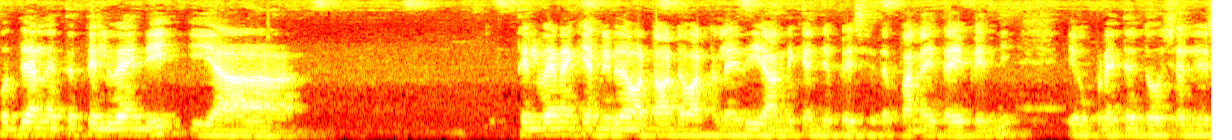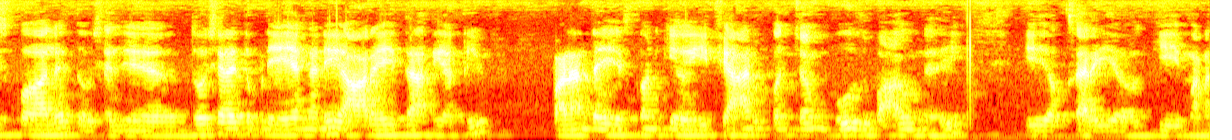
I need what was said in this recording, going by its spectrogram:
పొద్దున్న అయితే తెలివైంది. ఇక తెలివైనాక ఇక నిడద పట్టమంటే పట్టలేదు ఇక అందుకని చెప్పేసి అయితే పని అయితే అయిపోయింది. ఇక ఇప్పుడైతే దోశలు చేసుకోవాలి. దోశలు దోశలు అయితే ఇప్పుడు వేయంగానే ఆరైతుంది కాబట్టి పని అంతా చేసుకొని ఈ ఫ్యాన్ కొంచెం బూజు బాగున్నది ఇది ఒకసారి ఈ మన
